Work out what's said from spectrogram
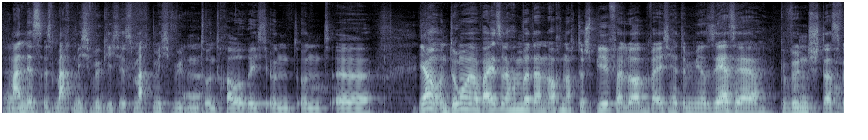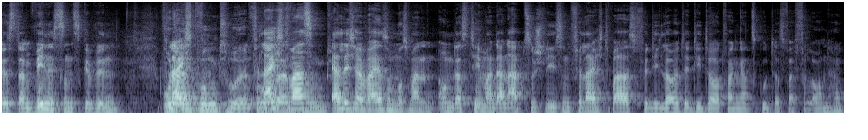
Ja. Mann, es, es macht mich wirklich, es macht mich wütend ja. und traurig und, und äh, ja, und dummerweise haben wir dann auch noch das Spiel verloren, weil ich hätte mir sehr, sehr gewünscht, dass wir es dann wenigstens gewinnen. Oder vielleicht, einen Punkt holen. Vielleicht war es, ehrlicherweise muss man, um das Thema dann abzuschließen, vielleicht war es für die Leute, die dort waren, ganz gut, dass wir verloren haben.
